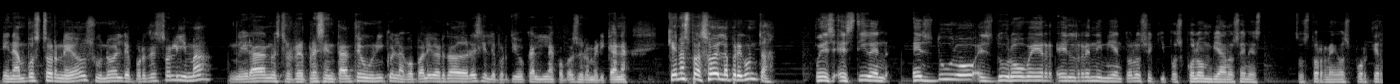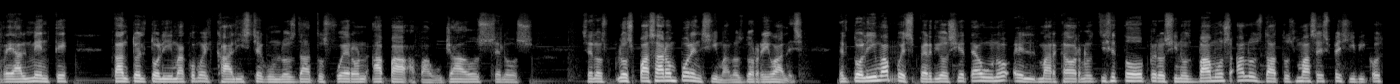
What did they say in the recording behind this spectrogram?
en ambos torneos. Uno, el Deportes Tolima, era nuestro representante único en la Copa Libertadores y el Deportivo Cali en la Copa Suramericana. ¿Qué nos pasó? Es la pregunta. Pues Steven, es duro, es duro ver el rendimiento de los equipos colombianos en estos torneos porque realmente tanto el Tolima como el Cali, según los datos, fueron apabullados, se los, se los, los pasaron por encima los dos rivales. El Tolima pues perdió 7 a 1, el marcador nos dice todo, pero si nos vamos a los datos más específicos,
